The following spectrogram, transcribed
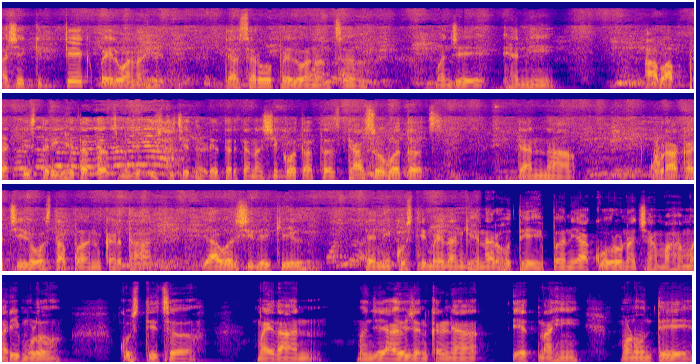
असे कित्येक पैलवान आहेत. त्या सर्व पैलवानांचं म्हणजे ह्यांनी आबा प्रॅक्टिस तरी घेतातच म्हणजे कुस्तीचे धडे तर त्यांना शिकवतातच. त्यासोबतच त्यांना खुराकाची व्यवस्थापन करतात. यावर्षी देखील त्यांनी कुस्ती मैदान घेणार होते पण या कोरोनाच्या महामारीमुळं कुस्तीचं मैदान म्हणजे आयोजन करण्यात येत नाही. म्हणून ते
